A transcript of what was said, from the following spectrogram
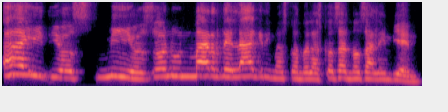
Ay, Dios mío, son un mar de lágrimas cuando las cosas no salen bien.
